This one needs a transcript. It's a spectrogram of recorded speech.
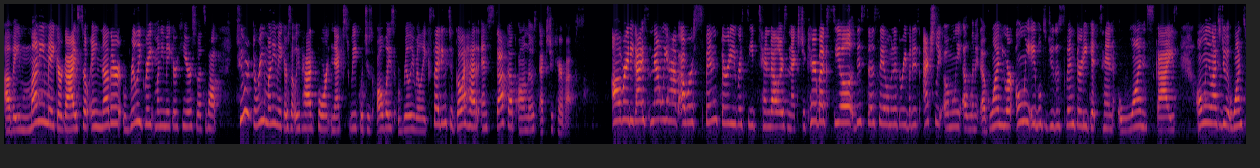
of a money maker, guys. So another really great money maker here. So that's about two or three money makers that we've had for next week, which is always really, really exciting to go ahead and stock up on those extra care bucks. Alrighty guys, now we have our spin 30 receive $10 in extra care bucks deal. This does say limited 3, but it's actually only a limit of 1. You are only able to do the spin 30, get 10 once, guys. Only allowed to do it once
